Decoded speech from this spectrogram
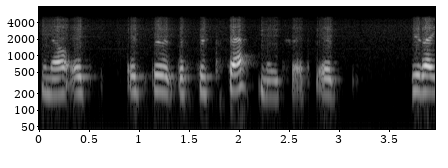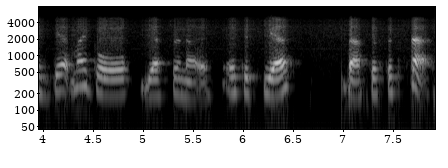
You know, it's, it's the, the success matrix. It's, did I get my goal? Yes or no? If it's yes, that's a success.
